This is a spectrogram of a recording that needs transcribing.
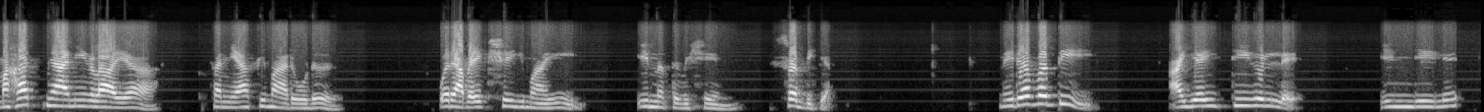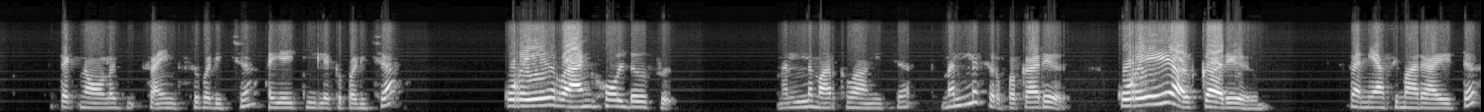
മഹാജ്ഞാനികളായ സന്യാസിമാരോട് ഒരപേക്ഷയുമായി ഇന്നത്തെ വിഷയം ശ്രദ്ധിക്കാം. നിരവധി ഐ ഐ ടികളിലെ ഇന്ത്യയിലെ ടെക്നോളജി സയൻസ് പഠിച്ച ഐ ഐ ടിയിലൊക്കെ പഠിച്ച കുറേ റാങ്ക് ഹോൾഡേഴ്സ് നല്ല മാർക്ക് വാങ്ങിച്ച നല്ല ചെറുപ്പക്കാര് കുറേ ആൾക്കാര് സന്യാസിമാരായിട്ട്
